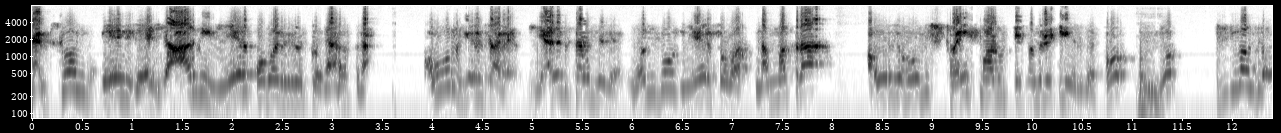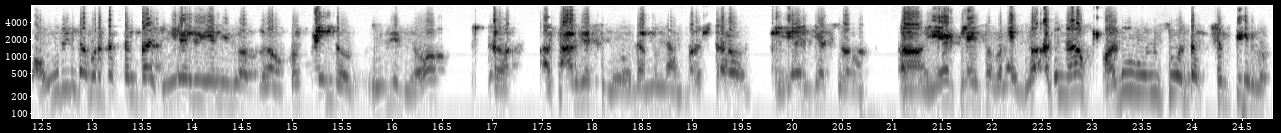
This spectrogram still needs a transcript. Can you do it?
ಮ್ಯಾಕ್ಸಿಮಮ್ ಏನಿದೆ ಯಾರಿಗೆ ಏರ್ ಪವರ್ ಇರುತ್ತೋ ಯಾರ ಹತ್ರ ಅವ್ರು ಗೆಲ್ತಾರೆ. ಎರಡ್ ತರದಿದೆ ಒಂದು ಏರ್ ಪವರ್ ನಮ್ಮ ಹತ್ರ ಅವ್ರಿಗೆ ಹೋಗಿ ಸ್ಟ್ರೈಕ್ ಮಾಡೋ ಕೆಪಬಿಲಿಟಿ ಇರಬೇಕು. ಒಂದು ಇನ್ನೊಂದು ಅವರಿಂದ ಬರತಕ್ಕಂತ ಏರ್ ಏನಿದೆಯೋ ಕೊಚ್ಚೈದು ಇದಿದೆಯೋ ಟಾರ್ಗೆಟ್ಸ್ ನಮ್ಮನ್ನ ಏರ್ ಗೆಸ್ ಏರ್ ಪ್ಲೇಸ್ ಇದೆಯೋ ಅದನ್ನ ಅದು ಉಳಿಸುವಂತ ಶಕ್ತಿ ಇರ್ಬೇಕು.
